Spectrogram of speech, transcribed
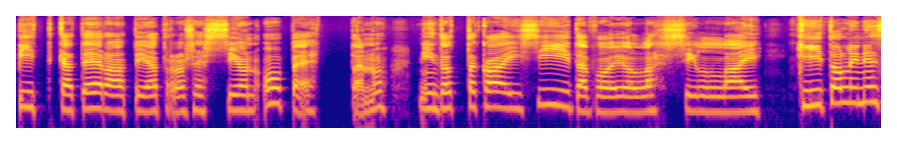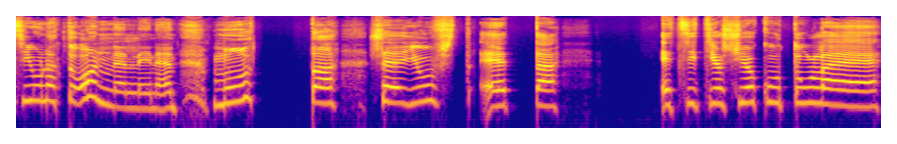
pitkä terapiaprosessi on opettanut, niin totta kai siitä voi olla sillai kiitollinen, siunattu, onnellinen, mutta se just, että, että sit jos joku tulee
